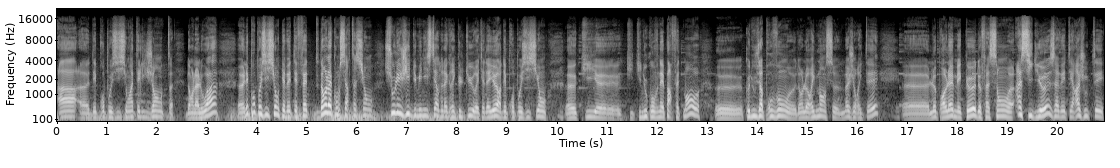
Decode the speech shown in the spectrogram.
à euh, des propositions intelligentes dans la loi. Euh, les propositions qui avaient été faites dans la concertation sous l'égide du ministère de l'Agriculture étaient d'ailleurs des propositions qui, qui, nous convenaient parfaitement, que nous approuvons dans leur immense majorité. Le problème est que, de façon insidieuse, avait été rajouté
